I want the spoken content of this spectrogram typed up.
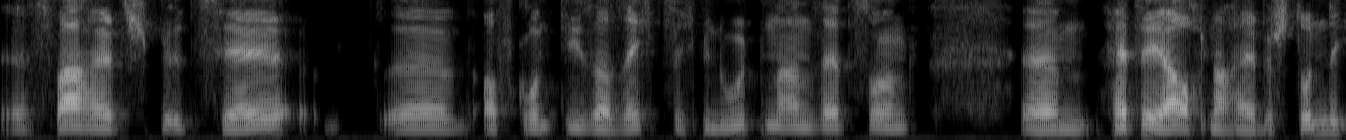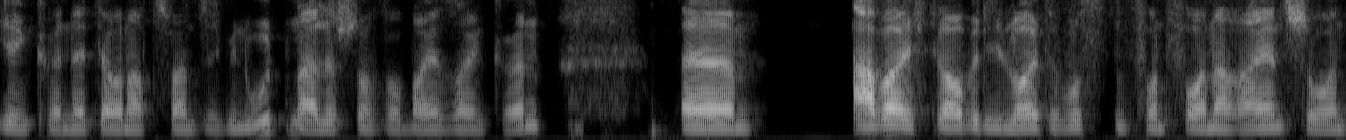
es war halt speziell äh, aufgrund dieser 60-Minuten-Ansetzung ähm, hätte ja auch eine halbe Stunde gehen können, hätte ja auch nach 20 Minuten alles schon vorbei sein können. Ähm, aber ich glaube, die Leute wussten von vornherein schon,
